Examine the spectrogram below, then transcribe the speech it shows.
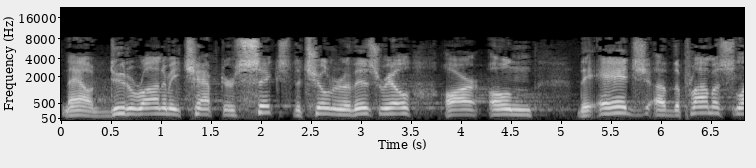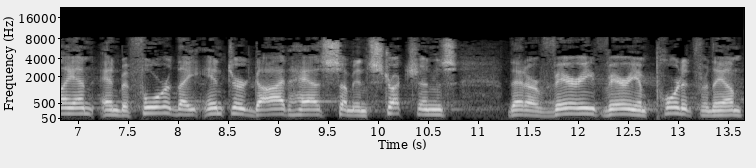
Now, Deuteronomy chapter 6, the children of Israel are on the edge of the promised land and before they enter, God has some instructions that are very, very important for them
